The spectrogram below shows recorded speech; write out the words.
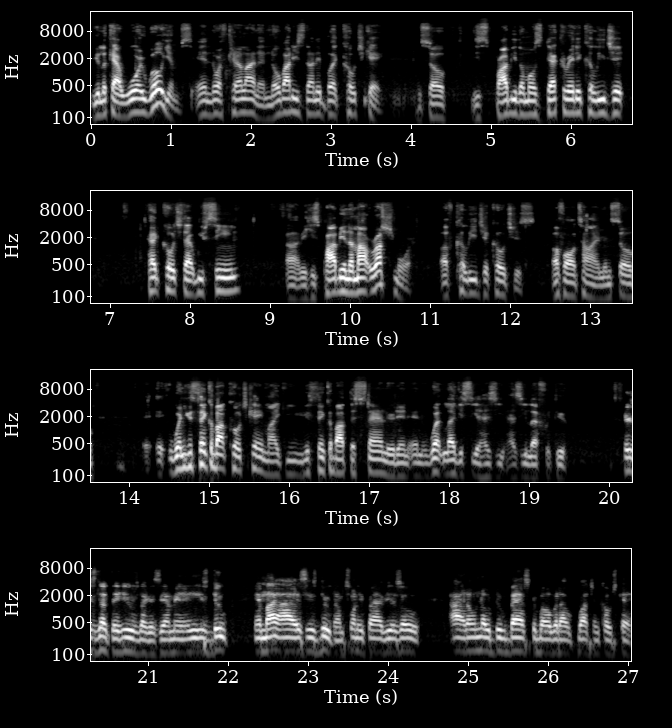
You look at Roy Williams in North Carolina. Nobody's done it but Coach K. And so he's probably the most decorated collegiate head coach that we've seen. Uh, he's probably in the Mount Rushmore of collegiate coaches of all time. And so when you think about Coach K, Mike, you, you think about the standard and, and what legacy has he has he left with you? He's left a huge legacy. I mean, he's Duke. In my eyes, he's Duke. I'm 25 years old. I don't know Duke basketball without watching Coach K.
